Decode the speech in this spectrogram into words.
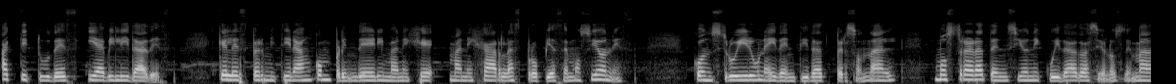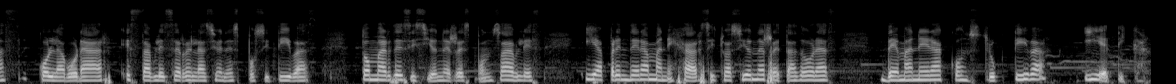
actitudes y habilidades que les permitirán comprender y manejar las propias emociones, construir una identidad personal, mostrar atención y cuidado hacia los demás, colaborar, establecer relaciones positivas, tomar decisiones responsables y aprender a manejar situaciones retadoras de manera constructiva y ética.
